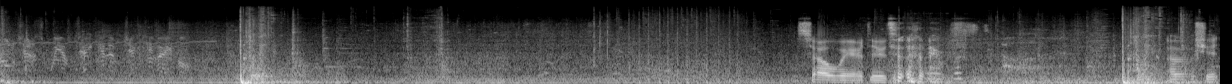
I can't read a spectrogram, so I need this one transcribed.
Soldiers, we have taken objective Able. So weird, dude. oh shit.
